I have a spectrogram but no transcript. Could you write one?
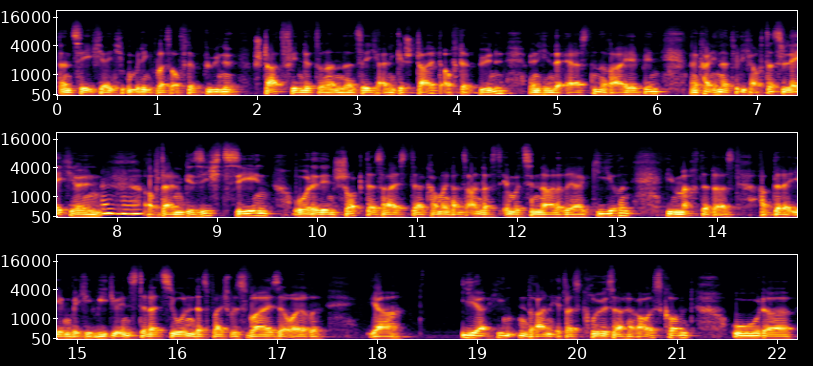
dann sehe ich ja nicht unbedingt, was auf der Bühne stattfindet, sondern dann sehe ich eine Gestalt auf der Bühne. Wenn ich in der ersten Reihe bin, dann kann ich natürlich auch das Lächeln mhm. auf deinem Gesicht sehen oder den Schock. Das heißt, da kann man ganz anders emotional reagieren. Wie macht er das? Habt ihr da irgendwelche Videoinstallationen, dass beispielsweise eure ja, ihr hinten dran etwas größer herauskommt oder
